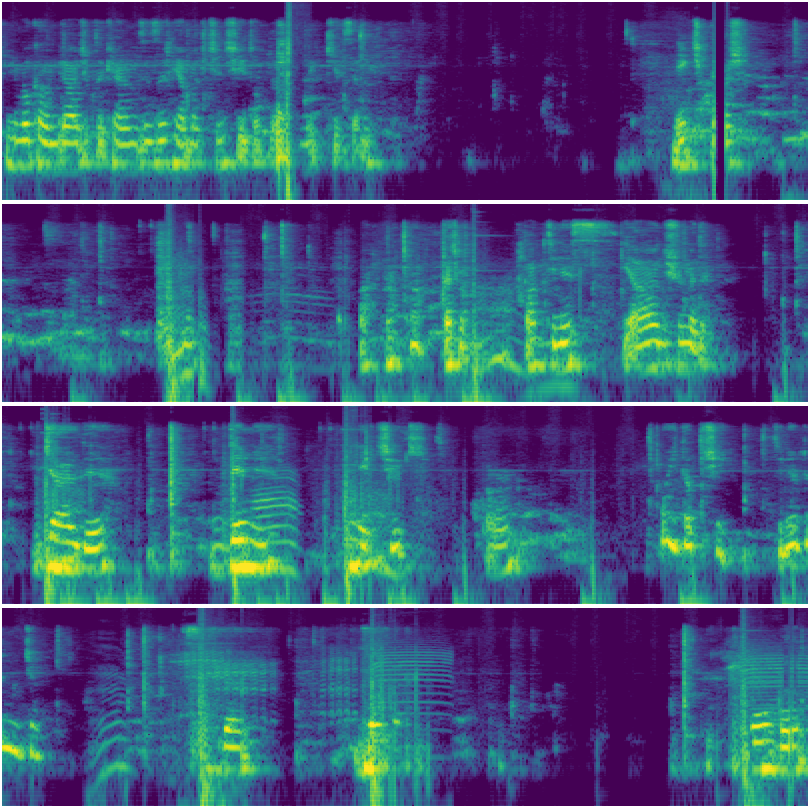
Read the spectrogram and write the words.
Şimdi bakalım birazcık da kendimize zırh yapmak için şey toplayalım. Keselim. Ne çıktılar? Ah, ah, ah, Kaçma. Vaktiniz. Ya düşürmedi. Geldi. Demi. İnekçik. Tamam. Oy tatlı şey. Seni öldürmeyeceğim. Ben. Güzel. Oldu.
